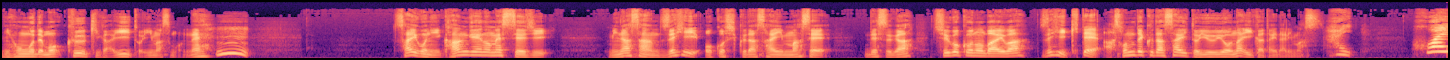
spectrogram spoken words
い。日本語でも空気がいいと言いますもんね。うん。最後に歓迎のメッセージ。皆さんぜひお越しくださいませ。ですが、中国語の場合は、ぜひ来て遊んでくださいというような言い方になります。はい。欢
